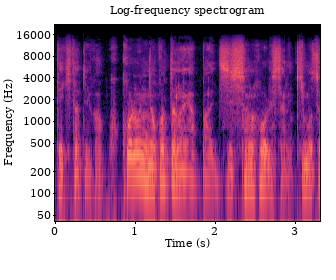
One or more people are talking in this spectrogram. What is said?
できたというか、心に残ったのはやっぱ実写の方でしたね。気持ち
